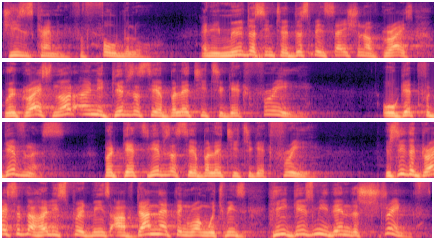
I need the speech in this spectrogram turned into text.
Jesus came and he fulfilled the law. And he moved us into a dispensation of grace, where grace not only gives us the ability to get free or get forgiveness, but gets, gives us the ability to get free. You see, the grace of the Holy Spirit means I've done that thing wrong, which means He gives me then the strength,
